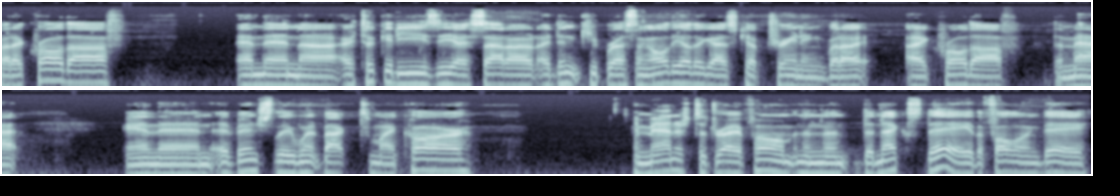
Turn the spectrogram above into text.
but I crawled off, and then uh, I took it easy. I sat out. I didn't keep wrestling. All the other guys kept training, but I I crawled off the mat, and then eventually went back to my car and managed to drive home. And then the, the next day, the following day,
